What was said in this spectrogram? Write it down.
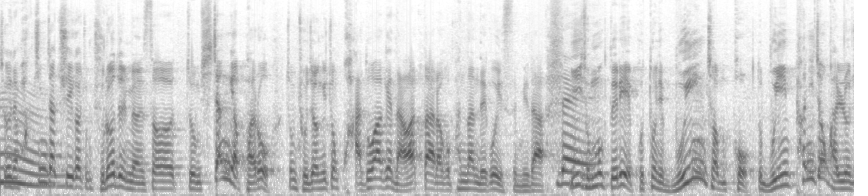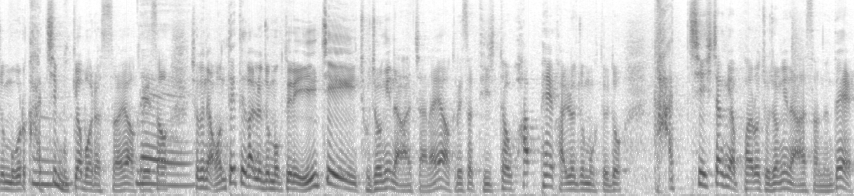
최근에 음. 확진자 추이가 좀 줄어들면서 좀 시장 여파로 좀 조정이 좀 과도하게 나왔다라고 판단되고 있습니다. 네. 이 종목들이 보통 이제 무인 점포 또 무인 편의점 관련 종목으로 같이 묶여버렸어요. 그래서 음. 네. 최근에 언택트 관련 종목들이 일제히 조정이 나왔잖아요. 그래서 디지털 화폐 관련 종목들도 같이 시장 여파로 조정이 나왔었는데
